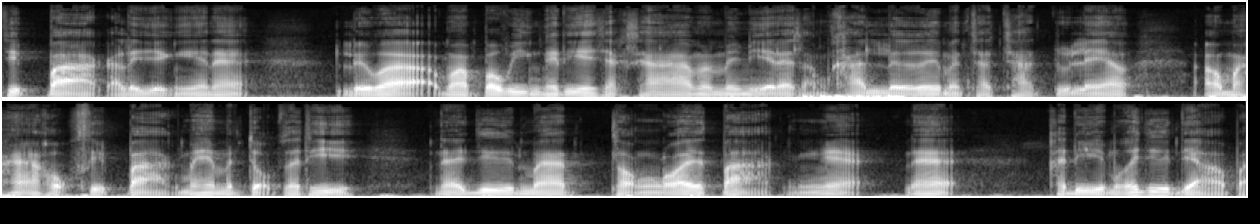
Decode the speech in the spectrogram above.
20 ปากอะไรอย่างเงี้ยนะหรือว่ามาประวิงคดีให้ชักช้ามันไม่มีอะไรสำคัญเลย มันชัดๆอยู่แล้ว เอามา 5 60 ปากไม่ให้มันจบสักทีนะยืนมา 200 ปากเงี้ยนะฮะคดีมันก็ยืดยาวไป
